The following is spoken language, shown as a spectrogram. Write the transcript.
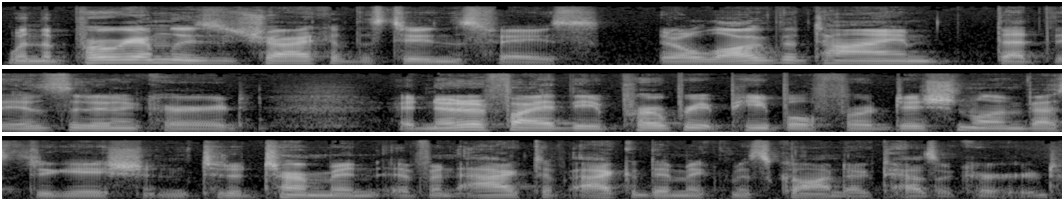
When the program loses track of the student's face, it will log the time that the incident occurred and notify the appropriate people for additional investigation to determine if an act of academic misconduct has occurred.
